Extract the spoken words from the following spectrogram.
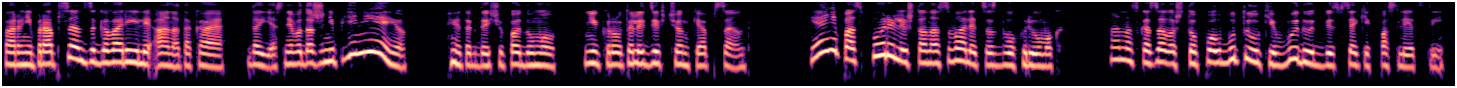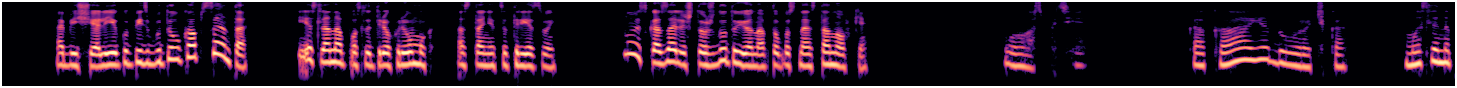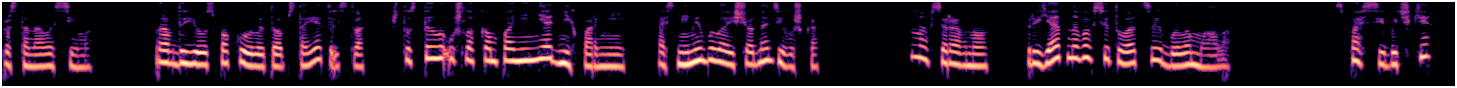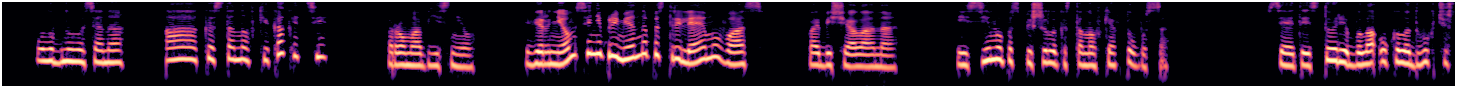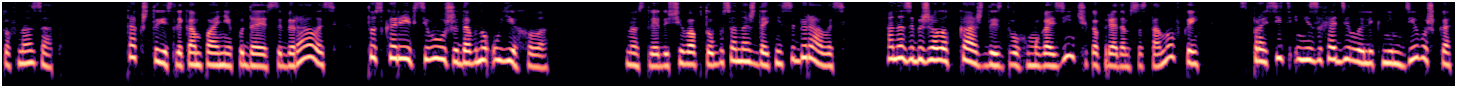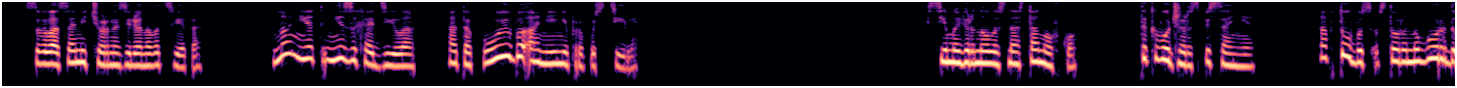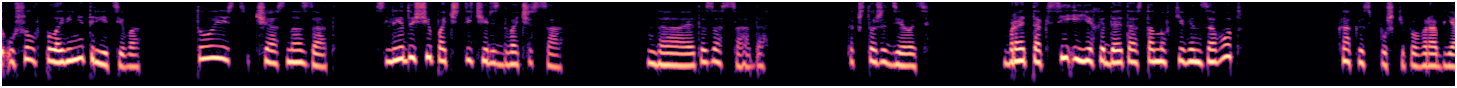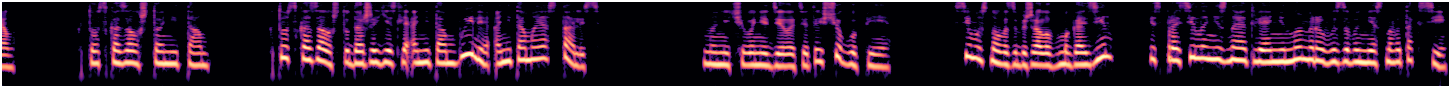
Парни про абсент заговорили, а она такая, да я с него даже не пьянею. Я тогда еще подумал, не круто ли девчонки абсент. И они поспорили, что она свалится с двух рюмок. Она сказала, что полбутылки выдуют без всяких последствий. Обещали ей купить бутылку абсента, если она после трех рюмок останется трезвой. Ну и сказали, что ждут ее на автобусной остановке. Господи, какая дурочка, мысленно простонала Сима. Правда, ее успокоило то обстоятельство, что Стелла ушла в компании не одних парней, а с ними была еще одна девушка. Но все равно приятного в ситуации было мало. «Спасибочки», — улыбнулась она. «А к остановке как идти?» Рома объяснил. Вернемся, непременно постреляем у вас», — пообещала она. И Сима поспешила к остановке автобуса. Вся эта история была около двух часов назад. Так что если компания, куда я собиралась, то, скорее всего, уже давно уехала. Но следующего автобуса она ждать не собиралась. Она забежала в каждый из двух магазинчиков рядом с остановкой спросить, не заходила ли к ним девушка с волосами черно зеленого цвета. Но нет, не заходила, а такую бы они не пропустили. Сима вернулась на остановку. Так вот же расписание. Автобус в сторону города ушел в половине третьего, то есть час назад, следующий почти через два часа. Да, это засада. Так что же делать? Брать такси и ехать до этой остановки винзавод? Как из пушки по воробьям. Кто сказал, что они там? Кто сказал, что даже если они там были, они там и остались? Но ничего не делать — это еще глупее. Сима снова забежала в магазин и спросила, не знают ли они номера вызова местного такси.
